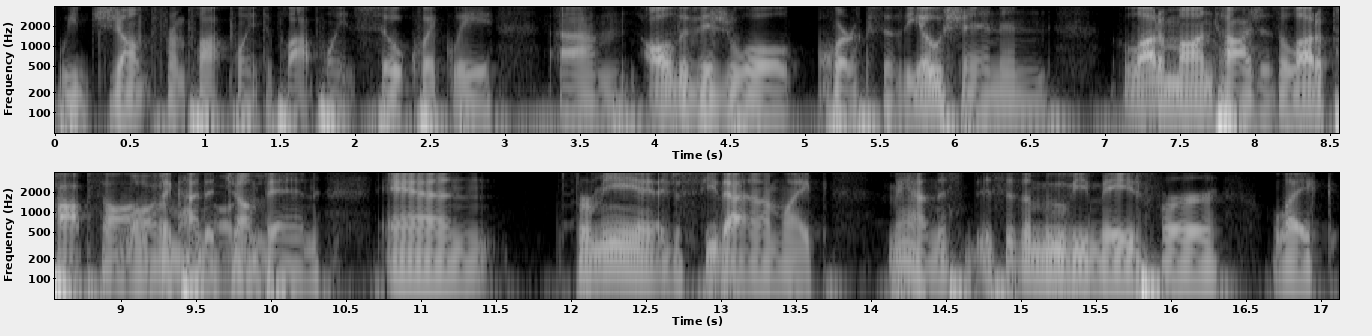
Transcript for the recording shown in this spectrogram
we jump from plot point to plot point so quickly um, all the visual quirks of the ocean and a lot of montages, a lot of pop songs that kind of jump in. And for me, I just see that and I'm like, man, this this is a movie made for like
